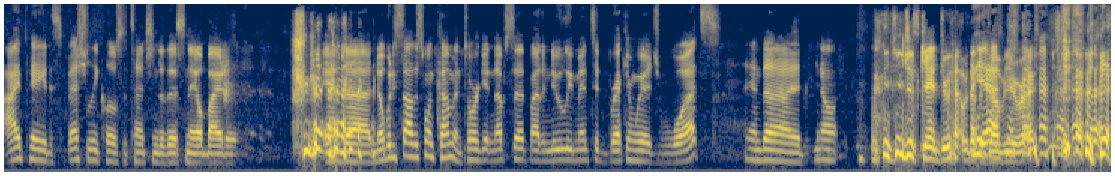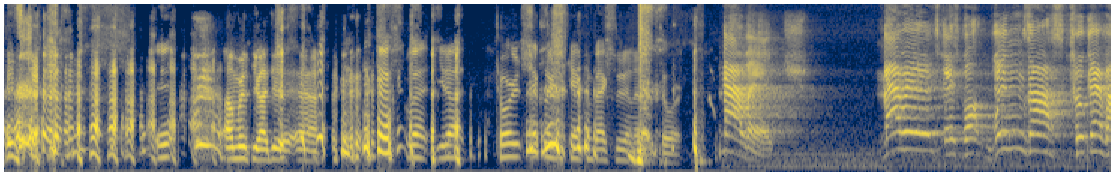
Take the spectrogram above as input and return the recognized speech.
I paid especially close attention to this nail biter. and uh, nobody saw this one coming. Tor getting upset by the newly minted Breckenridge what's, and uh, you know, you just can't do that without Yeah. the W, right? I'm with you. I do that. Yeah. but you know, Tor Ekeler just can't come back soon enough for Tor. Marriage. Marriage is what brings us together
